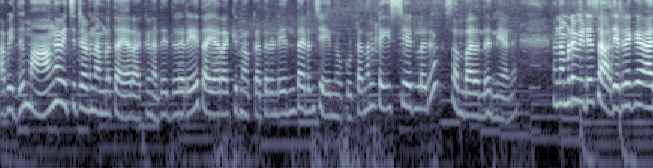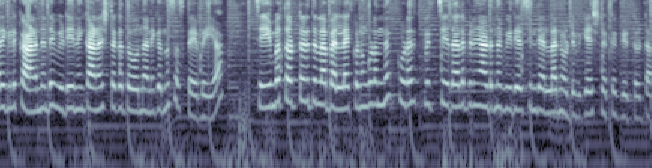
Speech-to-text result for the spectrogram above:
അപ്പോൾ ഇത് മാങ്ങ വെച്ചിട്ടാണ് നമ്മൾ തയ്യാറാക്കുന്നത് ഇതുവരെ തയ്യാറാക്കി നോക്കാത്തവരുണ്ട്. എന്തായാലും ചെയ്ത് നോക്കൂ കേട്ടോ നല്ല ടേസ്റ്റി ആയിട്ടുള്ളൊരു സംഭാരം തന്നെയാണ്. നമ്മുടെ വീഡിയോസ് ആദ്യമായിട്ടൊക്കെ ആരെങ്കിലും കാണുന്നുണ്ട് വീഡിയോ ഇനി കാണാൻ ഇഷ്ടമൊക്കെ തോന്നുകയാണെങ്കിൽ ഒന്ന് സബ്സ്ക്രൈബ് ചെയ്യാം. ചെയ്യുമ്പോൾ തൊട്ടടുത്തുള്ള ബെല്ലൈക്കണും കൂടെ ഒന്ന് കൂടെ ക്ലിക്ക് ചെയ്താൽ പിന്നെ ഞാൻ ഇടുന്ന വീഡിയോസിന്റെ എല്ലാ നോട്ടിഫിക്കേഷനൊക്കെ കിട്ടും കേട്ടോ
